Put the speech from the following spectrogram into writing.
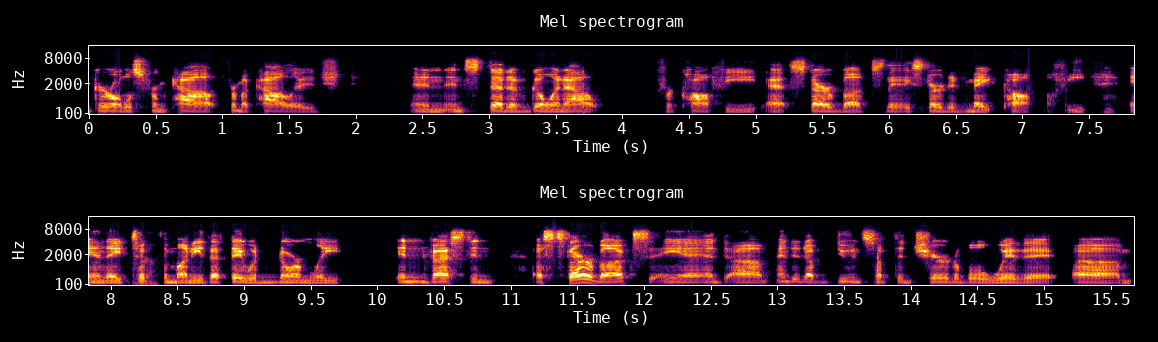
girls from col- from a college and instead of going out for coffee at Starbucks, they started to make coffee and they took yeah. the money that they would normally invest in a Starbucks and um, ended up doing something charitable with it. Um,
